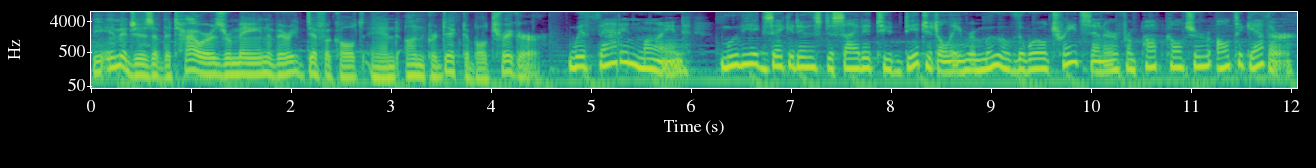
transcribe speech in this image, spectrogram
the images of the towers remain a very difficult and unpredictable trigger. With that in mind, movie executives decided to digitally remove the World Trade Center from pop culture altogether.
